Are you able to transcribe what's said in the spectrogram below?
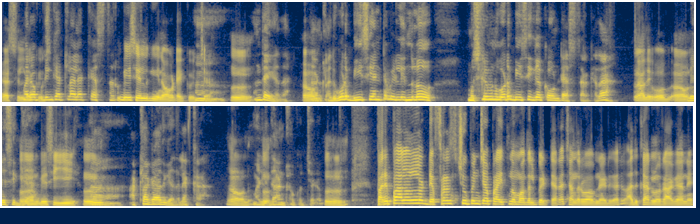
మరి అప్పుడు ఇంకెట్లా లెక్కేస్తారు? బీసీలకి ఈయన ఒకటి ఎక్కువ ఇచ్చారు అంతే కదా. అది కూడా బీసీ అంటే వీళ్ళు ఇందులో ముస్లింను కూడా బీసీగా కౌంట్ వేస్తారు కదా. అది గా. బీసీఈ అట్లా కాదు కదా లెక్క. అవును. మళ్ళీ దాంట్లోకి వచ్చేటప్పుడు. ఉమ్. పరిపాలనలో డిఫరెన్స్ చూపించే ప్రయత్నం మొదలు పెట్టారా చంద్రబాబు నాయుడు గారు? అధికారంలో రాగానే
